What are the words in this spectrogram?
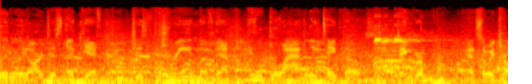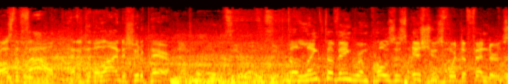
literally are just a gift. Just dream of them. He'll gladly take those. Ingram. And so he draws the foul, headed to the line to shoot a pair. The length of Ingram poses issues for defenders,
